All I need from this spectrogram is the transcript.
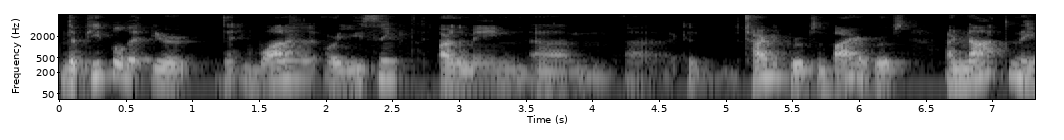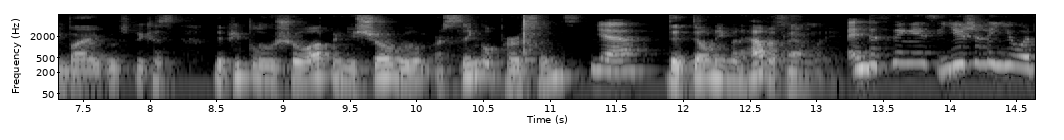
the people that you're that you want to or you think are the main um, uh, target groups and buyer groups are not the main buyer groups because the people who show up in your showroom are single persons yeah that don't even have a family. And the thing is, usually you would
